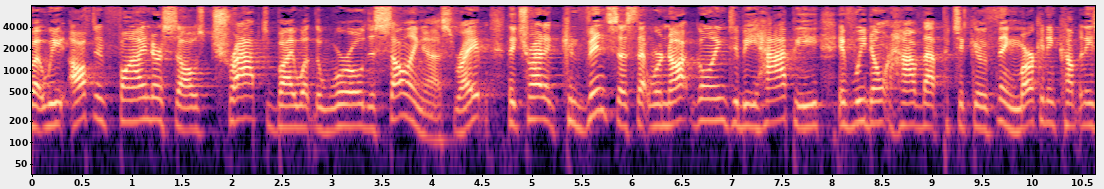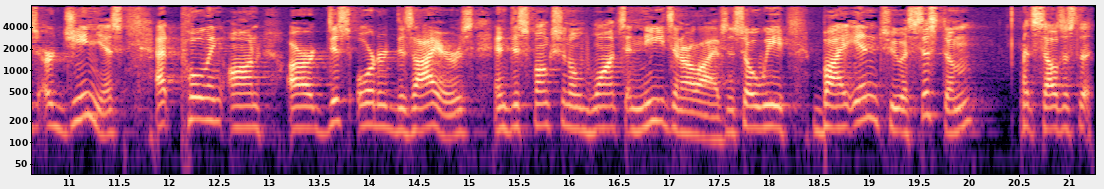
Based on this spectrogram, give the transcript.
but we often find ourselves trapped by what the world is selling us, right? They try to convince us that we're not going to be happy if we don't have that particular thing. Marketing companies are genius at pulling on our disordered desires and dysfunctional wants and needs in our lives. And so we buy into a system that sells us, the,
